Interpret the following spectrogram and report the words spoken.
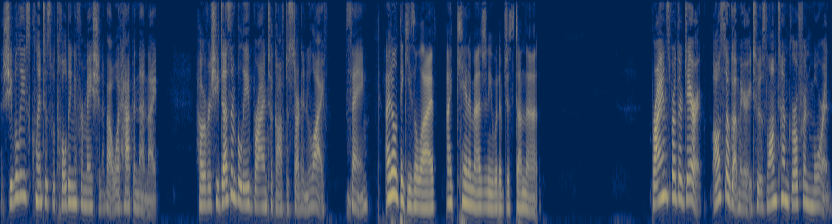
that she believes Clint is withholding information about what happened that night. However, she doesn't believe Brian took off to start a new life, saying, I don't think he's alive. I can't imagine he would have just done that. Brian's brother Derek also got married to his longtime girlfriend Morin.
